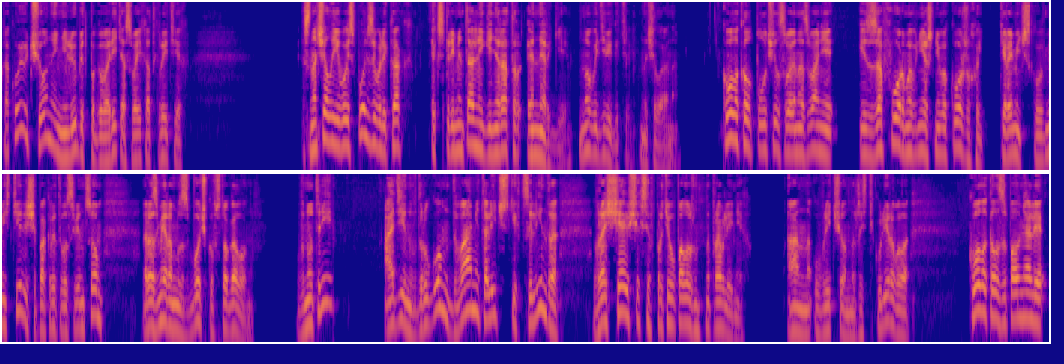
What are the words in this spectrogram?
Какой ученый не любит поговорить о своих открытиях? Сначала его использовали как экспериментальный генератор энергии, новый двигатель, — начала она. Колокол получил свое название из-за формы внешнего кожуха керамического вместилища, покрытого свинцом, размером с бочку в 100 галлонов. Внутри один в другом два металлических цилиндра, вращающихся в противоположных направлениях. Анна увлеченно жестикулировала. Колокол заполняли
